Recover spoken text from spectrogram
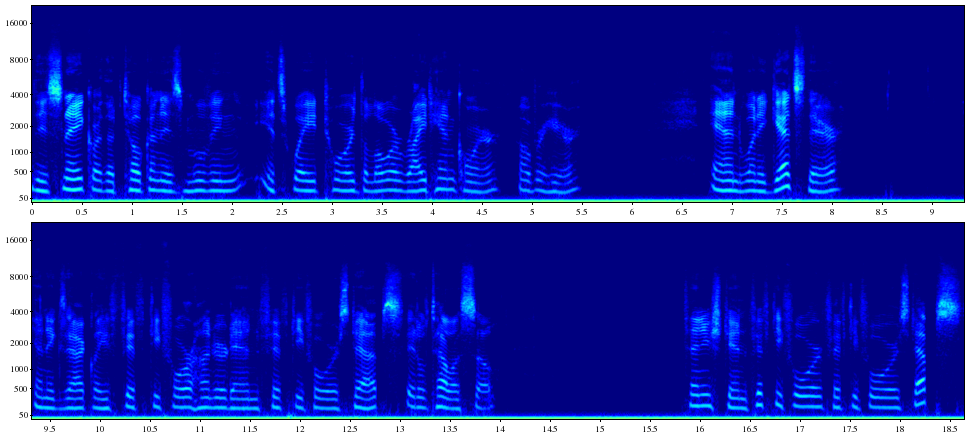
the snake or the token is moving its way toward the lower right hand corner over here and when it gets there in exactly 5454 steps it'll tell us so finished in 54, 54 steps.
